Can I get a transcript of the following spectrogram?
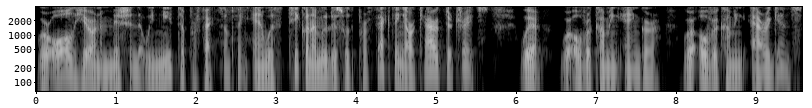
We're all here on a mission that we need to perfect something. And with tikkun hamidus, with perfecting our character traits, we're, we're overcoming anger. We're overcoming arrogance.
